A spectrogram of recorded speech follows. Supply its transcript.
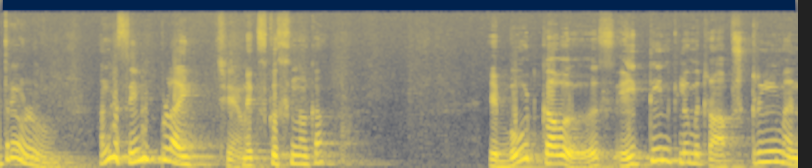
ഇത്രയേ ഉള്ളൂ അങ്ങനെ സിമ്പിളായി ചെയ്യാം നെക്സ്റ്റ് ക്വസ്റ്റ്യൻ നോക്കാം A boat covers 18 km upstream and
